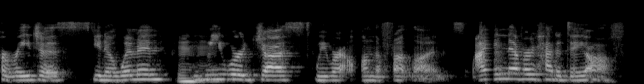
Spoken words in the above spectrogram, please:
courageous, you know, women. Mm-hmm. We were just, we were on the front lines. I never had a day off.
